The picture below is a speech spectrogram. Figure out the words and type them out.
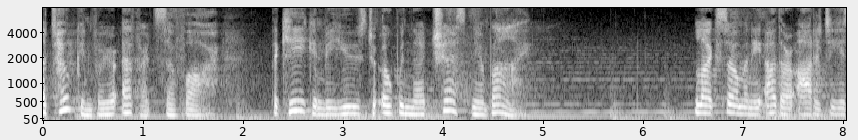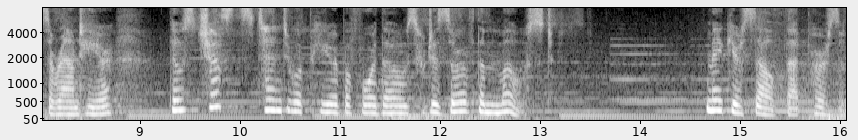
A token for your efforts so far. The key can be used to open that chest nearby. Like so many other oddities around here, those chests tend to appear before those who deserve them most. Make yourself that person.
